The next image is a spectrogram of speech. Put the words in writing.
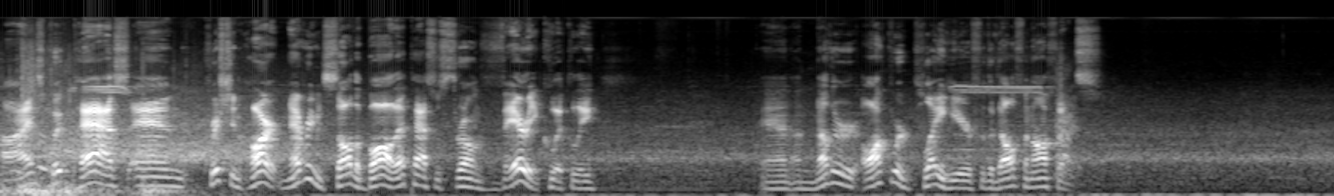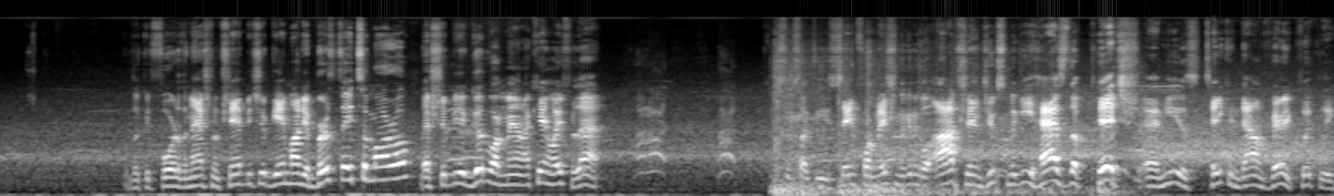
Hines, quick pass, and Christian Hart never even saw the ball. That pass was thrown very quickly. And another awkward play here for the Dolphin offense. Looking forward to the national championship game on your birthday tomorrow. That should be a good one, man. I can't wait for that. This looks like the same formation. They're going to go option. Jukes McGee has the pitch, and he is taken down very quickly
